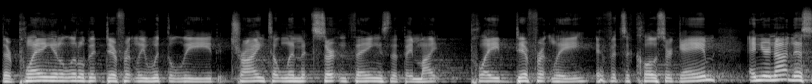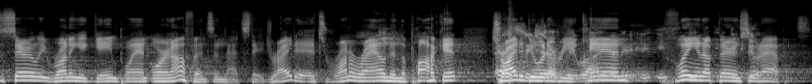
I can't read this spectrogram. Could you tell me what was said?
They're playing it a little bit differently with the lead, trying to limit certain things that they might play differently if it's a closer game. And you're not necessarily running a game plan or an offense in that stage, right? It's run around in the pocket, try That's to do whatever you right. can, I mean, it- it- fling it up there and see what happens.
